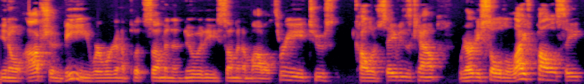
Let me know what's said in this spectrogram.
you know, option B, where we're going to put some in annuity, some in a Model 3, two college savings account. We already sold a life policy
